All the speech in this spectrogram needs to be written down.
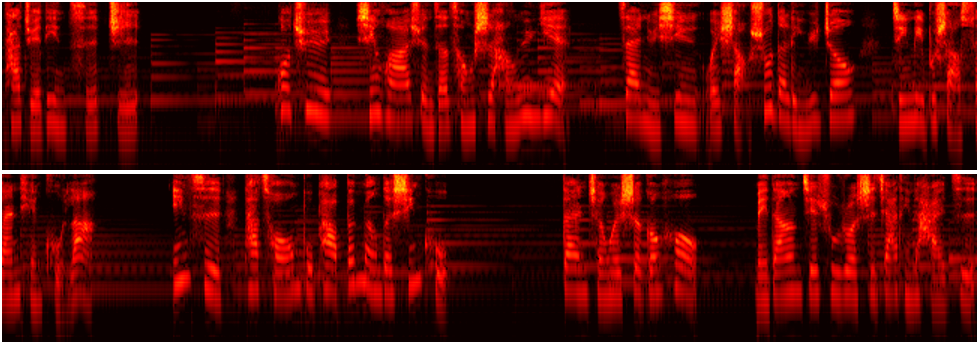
他决定辞职。过去，新华选择从事航运业。在女性为少数的领域中，经历不少酸甜苦辣，因此她从不怕奔忙的辛苦。但成为社工后，每当接触弱势家庭的孩子，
